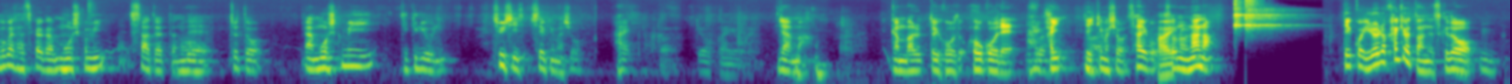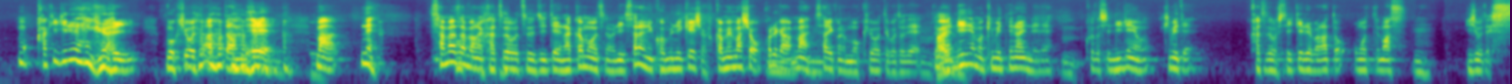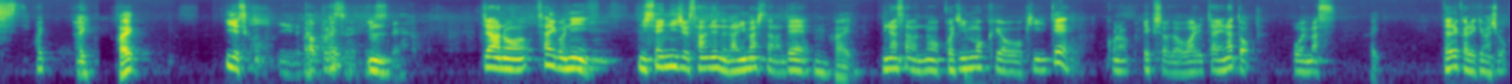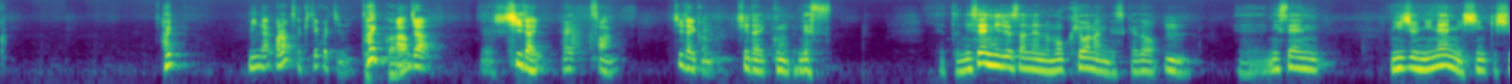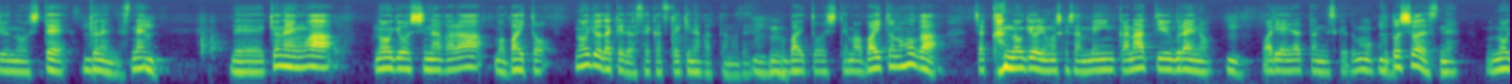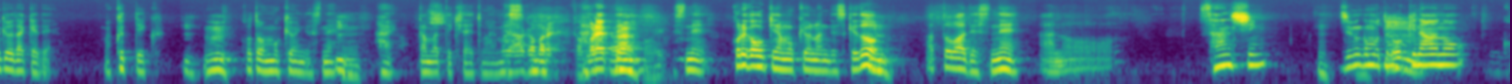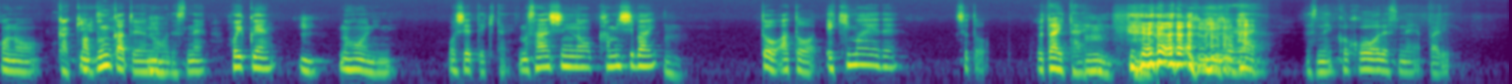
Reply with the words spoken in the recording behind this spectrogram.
5月20日が申し込みスタートだったんで、ちょっとあ申し込みできるように注視しておきましょう。はい。了解了解。じゃあまあ頑張るという方方向で、はい、じゃあ行きましょう。最後、はいその7。でこれいろいろ書きよったんですけど、もう書ききれないぐらい目標ってあったんで まあね。さまざまな活動を通じて仲間を募りさらにコミュニケーションを深めましょう。これがまあ最後の目標ということで、理念も決めてないんでね、今年理念を決めて活動していければなと思ってます、以上です。はい。はい。い。い。ですか？いいね。たっぷりですね。いいですね、じゃああの最後に2023年度になりましたので、はい。皆さんの個人目標を聞いてこのエピソードを終わりたいなと思います。はい。誰からいきましょうか？はい。みんなあら来てこっちに。はい。あじゃあ C 大はい。さん。C 大君。次第くんです。えっと2023年の目標なんですけど、うん。えー2022年に新規収納してうん。去年ですね、うん。で去年は農業しながら、まあ、バイト農業だけでは生活できなかったので、うん。まあバイトをして、まあ、バイトの方が若干農業よりもしかしたらメインかなっていうぐらいのうん。割合だったんですけども今年はですね農業だけで、まあ、食っていくうん。ことを目標にですね、うん。はい、頑張っていきたいと思いいます。頑張れ。頑張れ。ですねこれが大きな目標なんですけど、うん。あとはですねあの三振。うん。自分が持ってる沖縄のこの、まあ、文化というのをですね、保育園うん。の方に、ね、教えていきたい、まあ、三振の紙芝居うん。とあとは駅前でちょっと歌いたい、うん。はい。ですね。ここをですねやっぱり、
